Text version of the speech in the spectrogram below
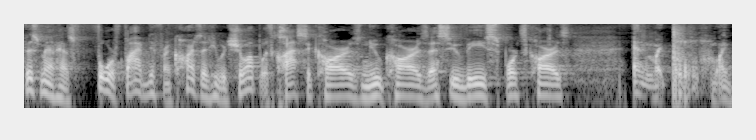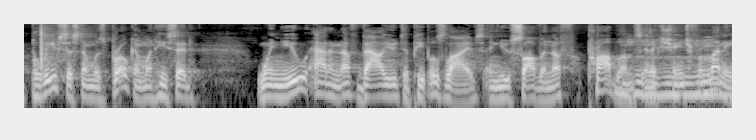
This man has four or five different cars that he would show up with classic cars, new cars, SUVs, sports cars. And my, my belief system was broken when he said, when you add enough value to people's lives and you solve enough problems in exchange for money,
